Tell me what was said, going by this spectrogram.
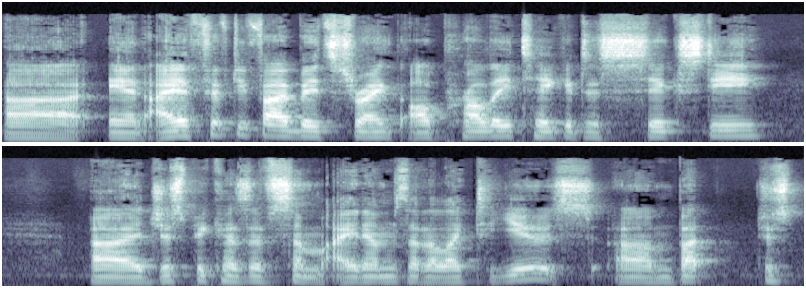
Uh, and I have 55 base strength. I'll probably take it to 60 uh, just because of some items that I like to use. Um, but just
